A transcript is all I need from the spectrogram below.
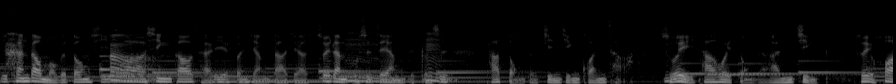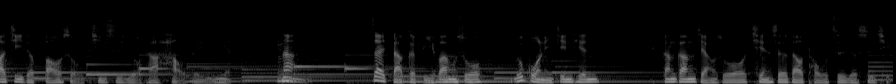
一看到某个东西，哇，兴高采烈分享大家。虽然不是这样子，可是他懂得静静观察，所以他会懂得安静。所以画技的保守其实有他好的一面。那。再打个比方说，如果你今天刚刚讲说牵涉到投资的事情，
